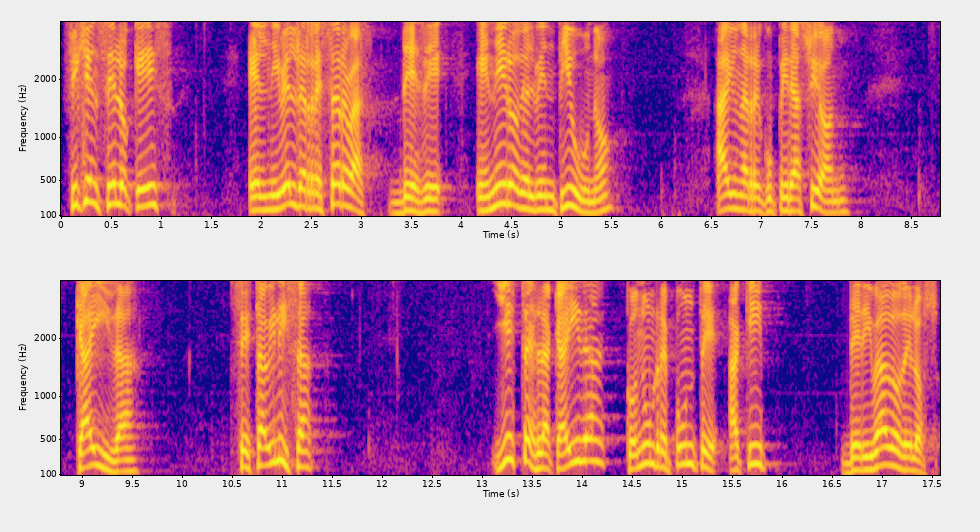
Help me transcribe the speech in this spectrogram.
Fíjense lo que es el nivel de reservas desde enero del 21. Hay una recuperación, caída, se estabiliza. Y esta es la caída con un repunte aquí derivado de los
